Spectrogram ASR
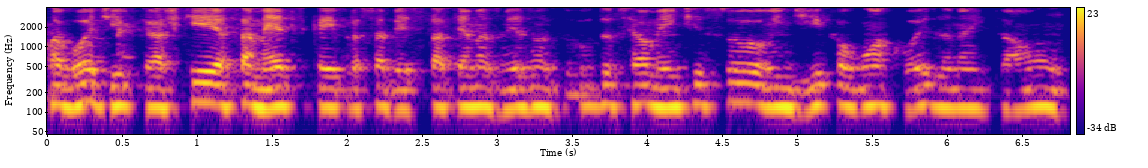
Uma boa dica. Acho que essa métrica aí para saber se está tendo as mesmas dúvidas, realmente isso indica alguma coisa, né? Então,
